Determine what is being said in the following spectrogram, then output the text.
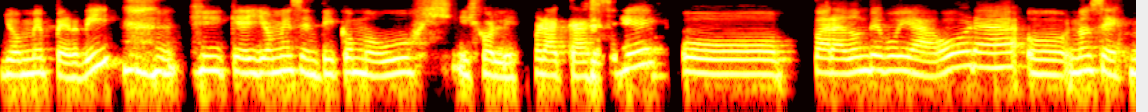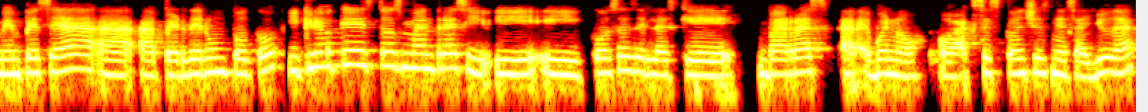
yo me perdí y que yo me sentí como, uy, híjole, fracasé o para dónde voy ahora o no sé, me empecé a, a, perder un poco. Y creo que estos mantras y, y, cosas de las que barras, ah, bueno, o Access Consciousness ayuda,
